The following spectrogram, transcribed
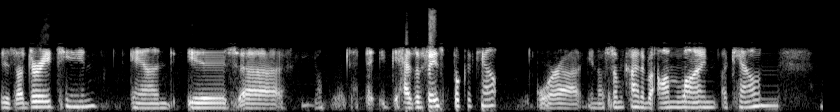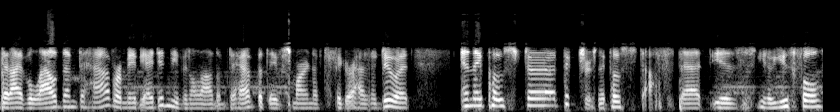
is under 18 and is uh, you know, has a Facebook account or uh, you know some kind of an online account that I've allowed them to have, or maybe I didn't even allow them to have, but they're smart enough to figure out how to do it. And they post uh, pictures, they post stuff that is you know youthful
